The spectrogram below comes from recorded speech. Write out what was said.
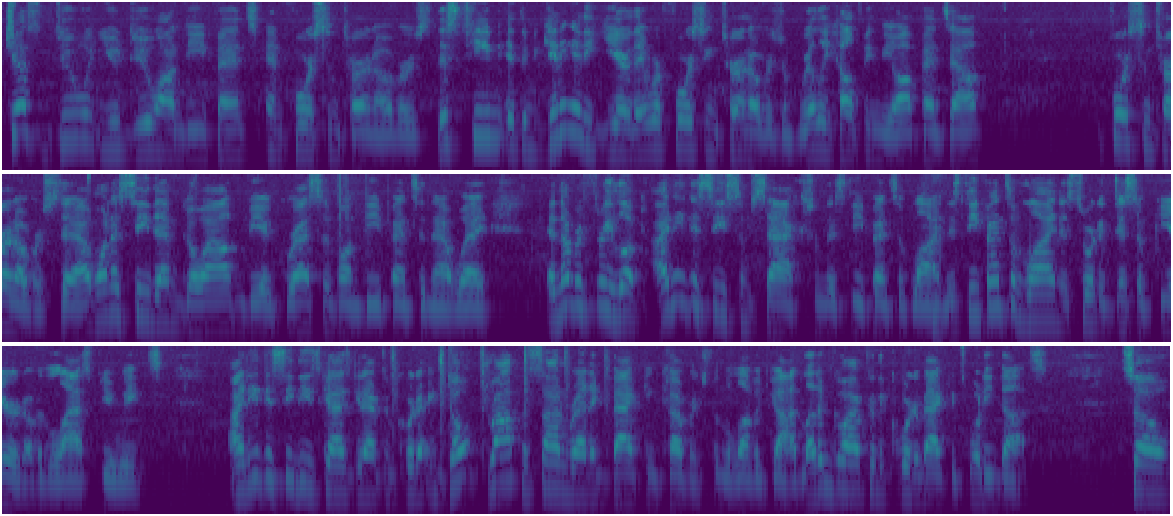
just do what you do on defense and force some turnovers. This team at the beginning of the year, they were forcing turnovers and really helping the offense out. Force some turnovers today. I want to see them go out and be aggressive on defense in that way. And number three, look, I need to see some sacks from this defensive line. This defensive line has sort of disappeared over the last few weeks. I need to see these guys get after the quarterback. Don't drop Haason Reddick back in coverage for the love of God. Let him go after the quarterback. It's what he does. So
